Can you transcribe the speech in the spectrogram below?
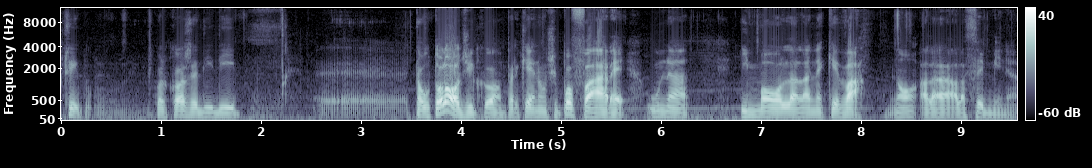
sì, qualcosa di, di eh, tautologico, perché non si può fare una immolla la che va no? alla, alla, femmina.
